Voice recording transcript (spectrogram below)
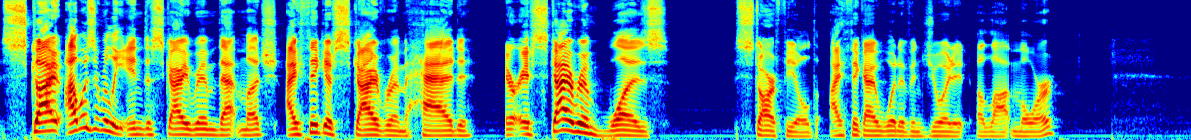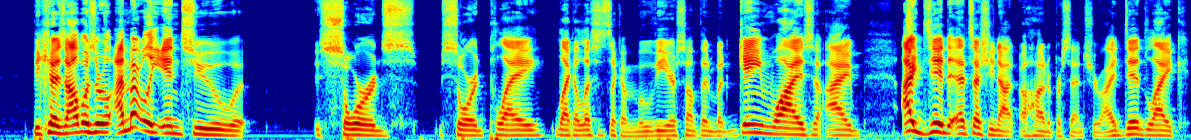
Sky I wasn't really into Skyrim that much. I think if Skyrim had or if Skyrim was Starfield, I think I would have enjoyed it a lot more. Because I was I'm not really into swords sword play like unless it's like a movie or something, but game wise I I did. That's actually not hundred percent true. I did like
